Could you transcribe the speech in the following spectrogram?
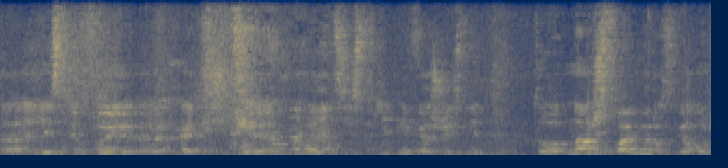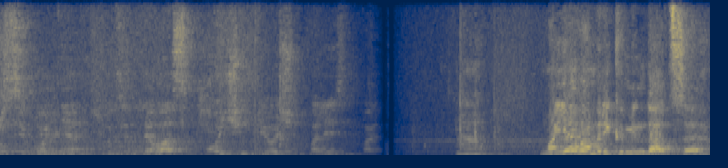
Э, если вы хотите найти спутника жизни, то наш с вами разговор сегодня будет для вас очень и очень полезен. А, моя вам рекомендация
